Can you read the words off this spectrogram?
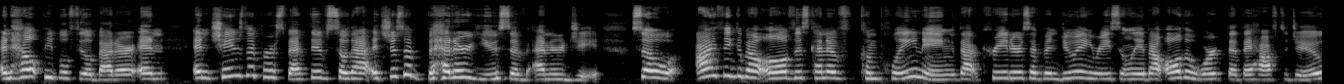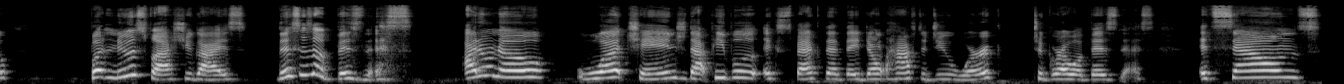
and help people feel better and and change their perspective so that it's just a better use of energy. So I think about all of this kind of complaining that creators have been doing recently about all the work that they have to do. But newsflash, you guys, this is a business. I don't know what changed that people expect that they don't have to do work to grow a business. It sounds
